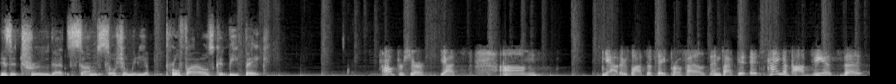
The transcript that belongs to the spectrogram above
Is it true that some social media profiles could be fake? Oh, for sure. Yes. Um, yeah, there's lots of fake profiles. In fact, it, it's kind of obvious that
